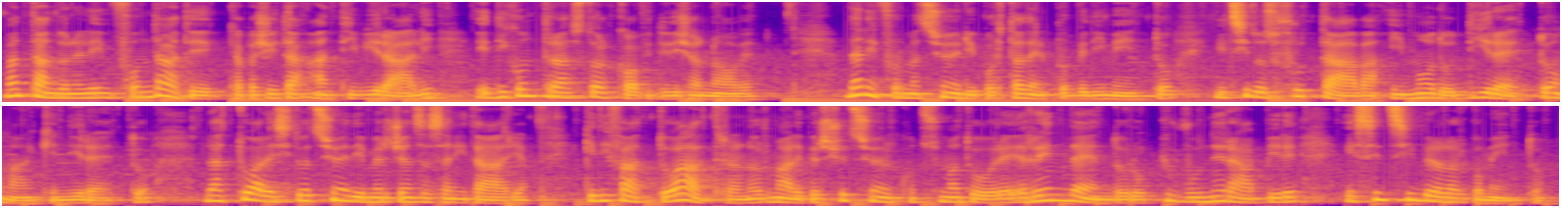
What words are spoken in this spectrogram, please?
vantandone le infondate capacità antivirali e di contrasto al Covid-19. Dalle informazioni riportate nel provvedimento, il sito sfruttava in modo diretto, ma anche indiretto, l'attuale situazione di emergenza sanitaria, che di fatto altera la normale percezione del consumatore rendendolo più vulnerabile e sensibile all'argomento.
